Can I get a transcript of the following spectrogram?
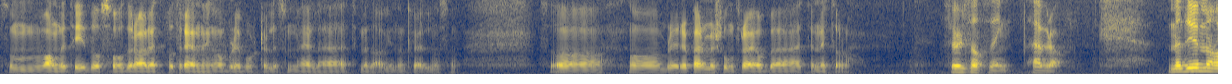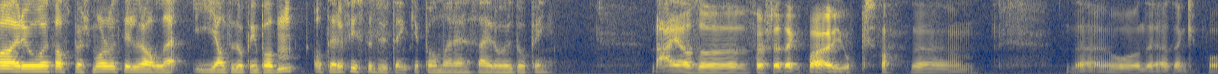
som vanlig tid, og så dra rett på trening og bli borte liksom hele ettermiddagen og kvelden. og Så. Så nå blir det permisjon fra jobb etter nyttår, da. Full satsing. Det er bra. Men du, vi har jo et fast spørsmål vi stiller alle i Antidopingpodden. Og det er det første du tenker på når jeg sier ordet doping? Nei, altså Det første jeg tenker på, er jo juks, da. Det, det, er jo det jeg tenker på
